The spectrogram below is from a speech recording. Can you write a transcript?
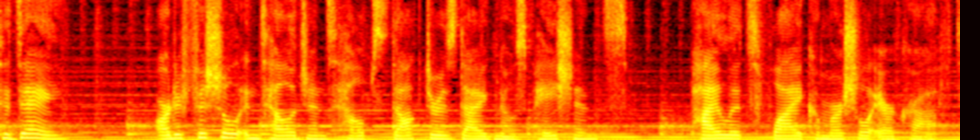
Today, artificial intelligence helps doctors diagnose patients, pilots fly commercial aircraft,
